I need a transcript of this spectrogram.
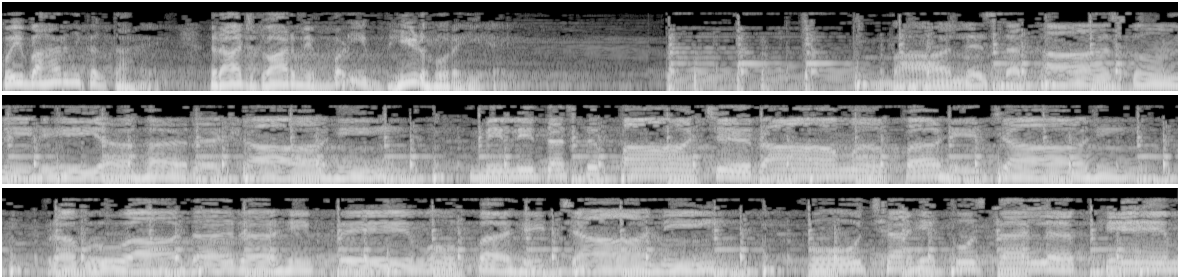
कोई बाहर निकलता है। राजद्वार में बड़ी भीड़ हो रही है। बाल सखा सुनी हर शाही। मिली दस पाँच राम पही जाही। प्रभु आदर ही प्रेम पहचानी पूछ ही कुशल खेम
